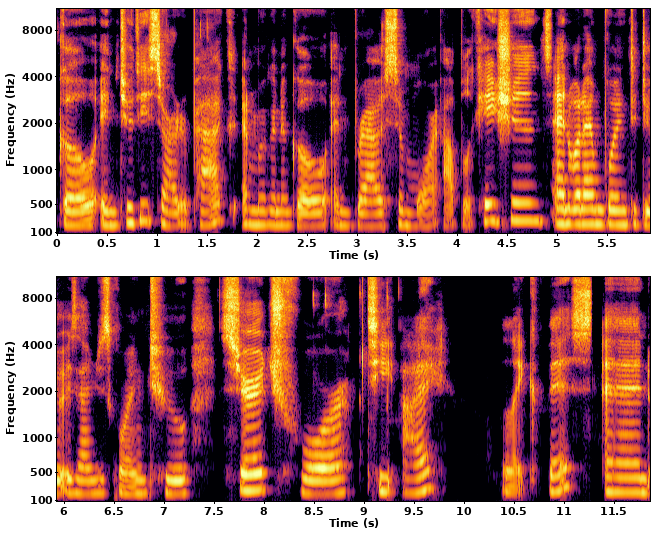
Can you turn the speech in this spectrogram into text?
go into the starter pack and we're going to go and browse some more applications. And what I'm going to do is I'm just going to search for TI like this and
